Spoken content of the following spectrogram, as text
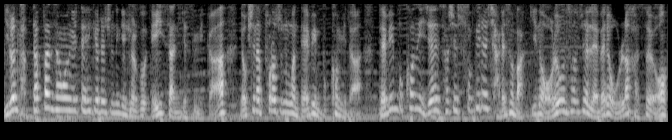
이런 답답한 상황일 때 해결해 주는 게 결국 에이스 아니겠습니까? 역시나 풀어주는 건 데빈 부커입니다. 데빈 부커는 이제 사실 수비를 잘해서 맡기는 어려운 선수의 레벨에 올라갔어요.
